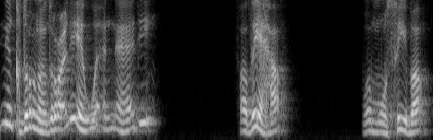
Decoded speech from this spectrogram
اللي نقدروا نهضروا عليه هو أن هذه فضيحة ومصيبة.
